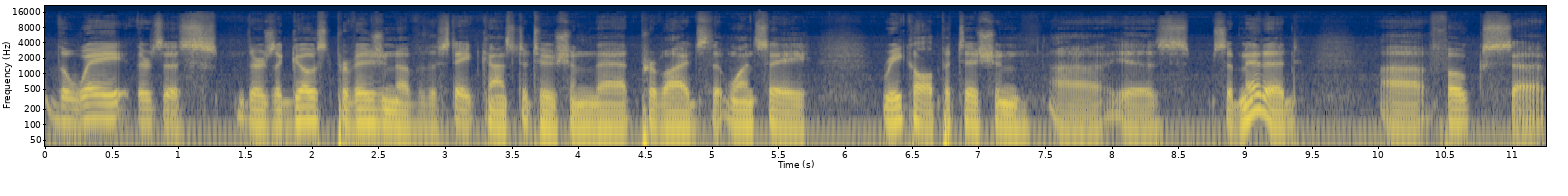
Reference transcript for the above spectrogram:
the way there's a there's a ghost provision of the state constitution that provides that once a recall petition uh, is submitted, uh, folks uh,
